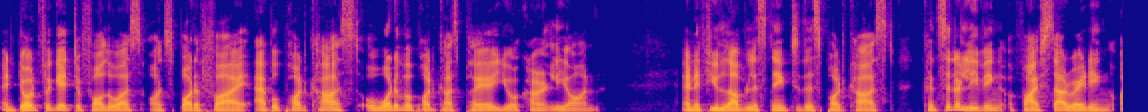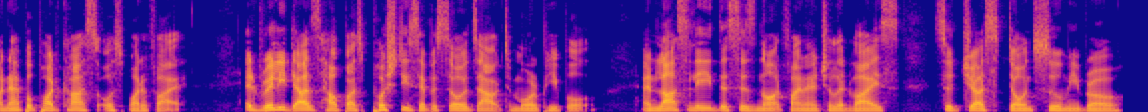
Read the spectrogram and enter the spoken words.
And don't forget to follow us on Spotify, Apple Podcast, or whatever podcast player you're currently on. And if you love listening to this podcast, consider leaving a five star rating on Apple Podcasts or Spotify. It really does help us push these episodes out to more people. And lastly, this is not financial advice, so just don't sue me, bro.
